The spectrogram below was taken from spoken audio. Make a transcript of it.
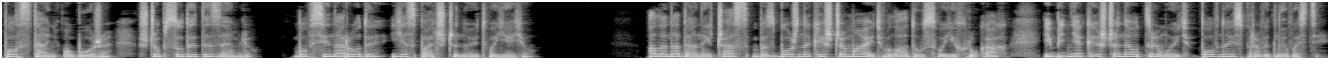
Повстань, о Боже, щоб судити землю, бо всі народи є спадщиною твоєю. Але на даний час безбожники ще мають владу у своїх руках, і бідняки ще не отримують повної справедливості.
